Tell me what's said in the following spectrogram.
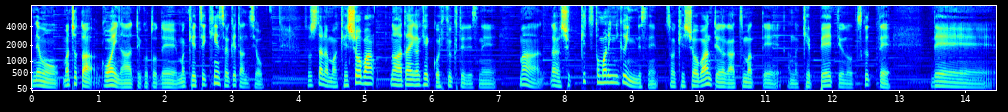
でも、まあ、ちょっと怖いなっていうことで、まあ、血液検査を受けたんですよ。そしたら、まあ、血小板の値が結構低くてですね、まあ、だから出血止まりにくいんですね。その血小板っていうのが集まって、あの血平っていうのを作って、で、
